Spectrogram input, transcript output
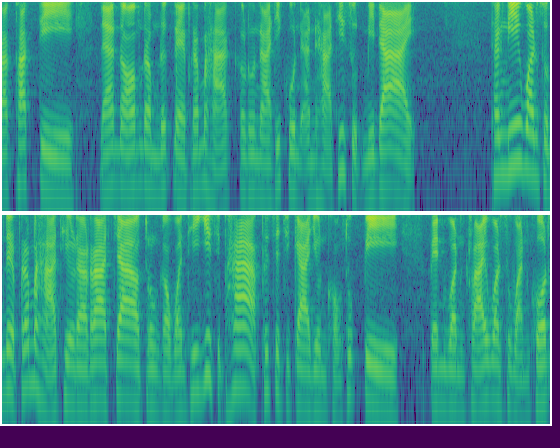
รักภักดี และน้อมรำลึกในพระมหากรุณาธิคุณอันหาที่สุดมิได้ ทั้งนี้วันสมเด็จพระมหาธีรราชเจ้าตรงกับวันที่ 25 พฤศจิกายนของทุกปี เป็นวันคล้ายวันสวรรคต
